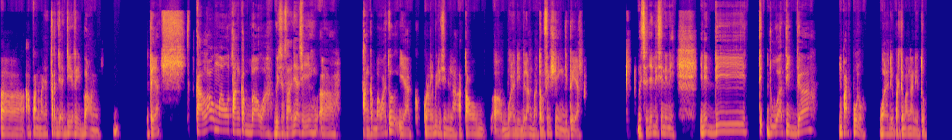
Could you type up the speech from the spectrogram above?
uh, apa namanya terjadi rebound gitu ya. Kalau mau tangkap bawah bisa saja sih uh, tangkap bawah itu ya kurang lebih di sinilah atau uh, boleh dibilang bottom fishing gitu ya. Bisa saja di sini nih. Ini di 2340 boleh dipertimbangkan itu.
